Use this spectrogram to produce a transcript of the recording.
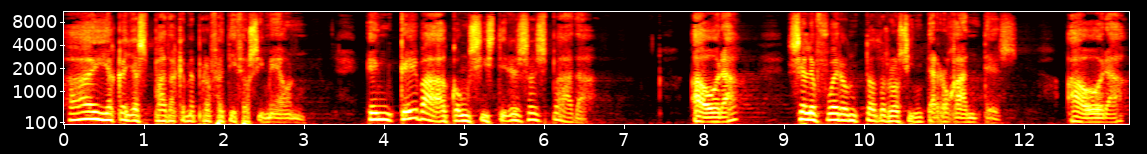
ay, aquella espada que me profetizó Simeón, ¿en qué va a consistir esa espada? Ahora se le fueron todos los interrogantes. Ahora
